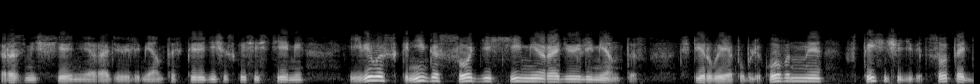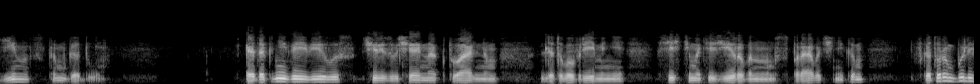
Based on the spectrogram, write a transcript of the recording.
размещения радиоэлементов в периодической системе явилась книга Содди «Химия радиоэлементов», впервые опубликованная в 1911 году. Эта книга явилась чрезвычайно актуальным для того времени систематизированным справочником, в котором были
